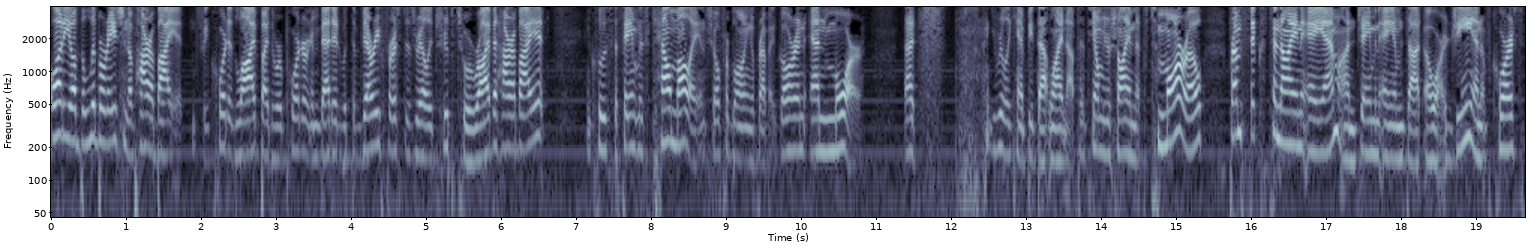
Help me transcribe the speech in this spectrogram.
audio of the liberation of Har HaBayit. It's recorded live by the reporter embedded with the very first Israeli troops to arrive at Har HaBayit. Includes the famous Kel Maleh and shofar blowing of Rabbi Goren and more. That's you really can't beat that lineup. It's Yom Yerushalayim. That's tomorrow from 6 to 9 a.m. on jmintheam.org. And of course,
